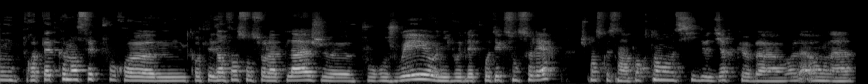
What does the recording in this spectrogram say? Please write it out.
on pourrait peut-être commencer pour quand les enfants sont sur la plage pour jouer au niveau des protections solaires. Je pense que c'est important aussi de dire que bah, voilà, on a,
